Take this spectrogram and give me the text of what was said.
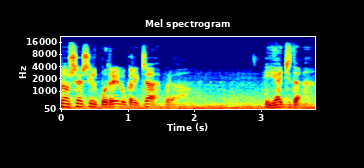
No sé si el podré localitzar, però... Hi haig d'anar.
